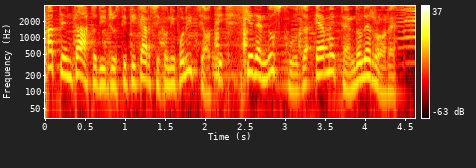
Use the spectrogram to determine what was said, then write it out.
ha tentato di giustificarsi con i poliziotti chiedendo scusa e ammettendo l'errore.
